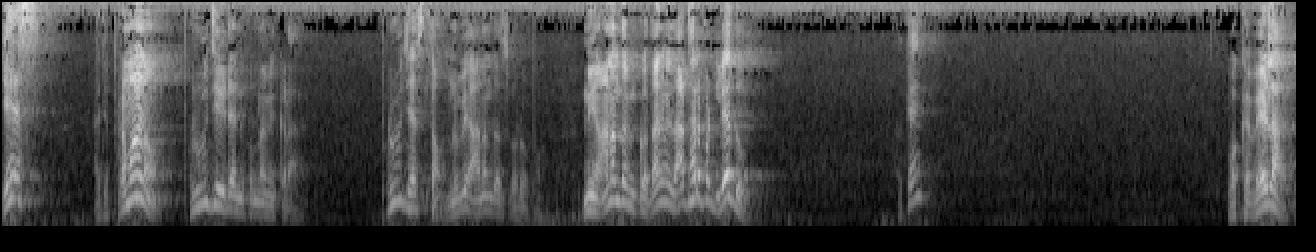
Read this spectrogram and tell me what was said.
ఎస్ అది ప్రమాణం. ప్రూవ్ చేయడానికి ఉన్నాం ఇక్కడ. ప్రూవ్ చేస్తాం. నువ్వే ఆనంద స్వరూపం. నీ ఆనందం ఇంకో దాని మీద ఆధారపడి లేదు. ఓకే ఒకవేళ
